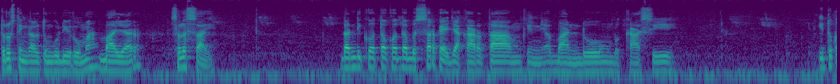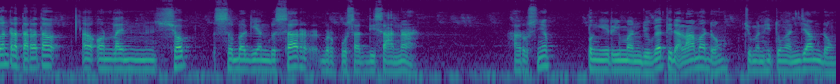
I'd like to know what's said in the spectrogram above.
terus tinggal tunggu di rumah bayar selesai. Dan di kota-kota besar kayak Jakarta mungkin ya Bandung Bekasi itu kan rata-rata eh, online shop sebagian besar berpusat di sana. Harusnya pengiriman juga tidak lama dong cuman hitungan jam dong.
